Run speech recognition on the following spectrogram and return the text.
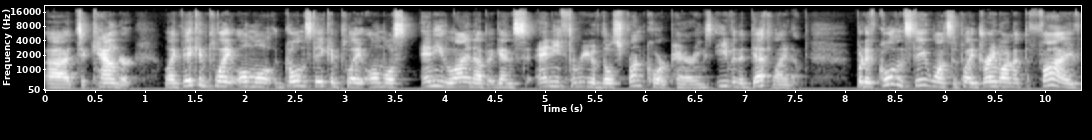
uh, to counter. Like they can play almost Golden State can play almost any lineup against any three of those front court pairings, even the death lineup. But if Golden State wants to play Draymond at the five,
